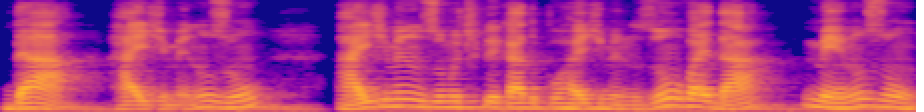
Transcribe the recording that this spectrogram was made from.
dá raiz de menos 1. Raiz de menos 1 multiplicado por raiz de menos 1 vai dar menos 1.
